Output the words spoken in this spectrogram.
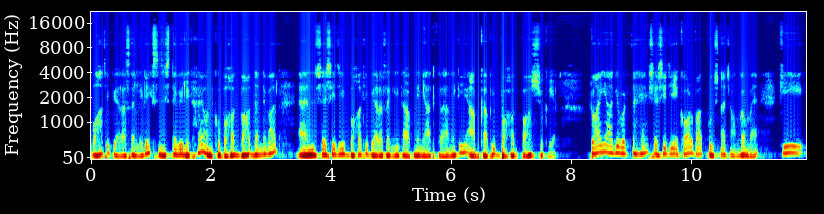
बहुत ही प्यारा सा लिरिक्स जिसने भी लिखा है, उनको बहुत बहुत धन्यवाद। एंड शशि जी, बहुत ही प्यारा सा गीत आपने याद कराने के लिए आपका भी बहुत बहुत शुक्रिया। तो आइए आगे बढ़ते हैं। शशि जी, एक और बात पूछना चाहूँगा मैं कि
